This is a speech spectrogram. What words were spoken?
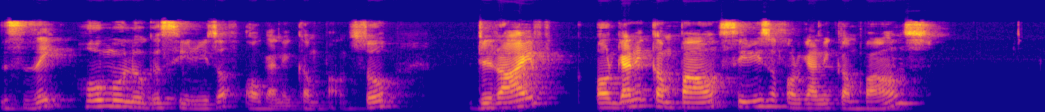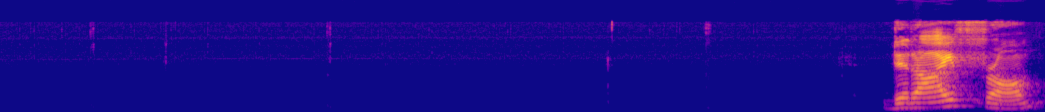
This is a homologous series of organic compounds. So derived organic compounds, series of organic compounds derived from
